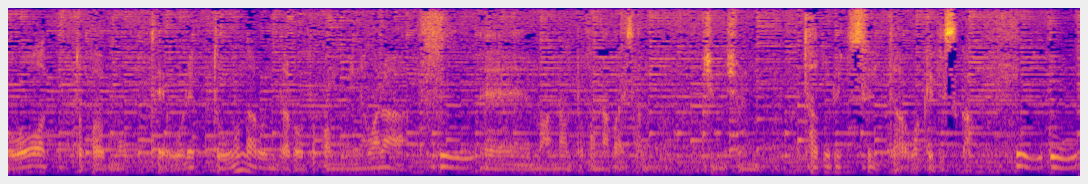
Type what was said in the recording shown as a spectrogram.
おおとか思って俺どうなるんだろうとか思いながら、うん。えーまあなんとか永井さんの事務所にたどり着いたわけですが。うんうん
